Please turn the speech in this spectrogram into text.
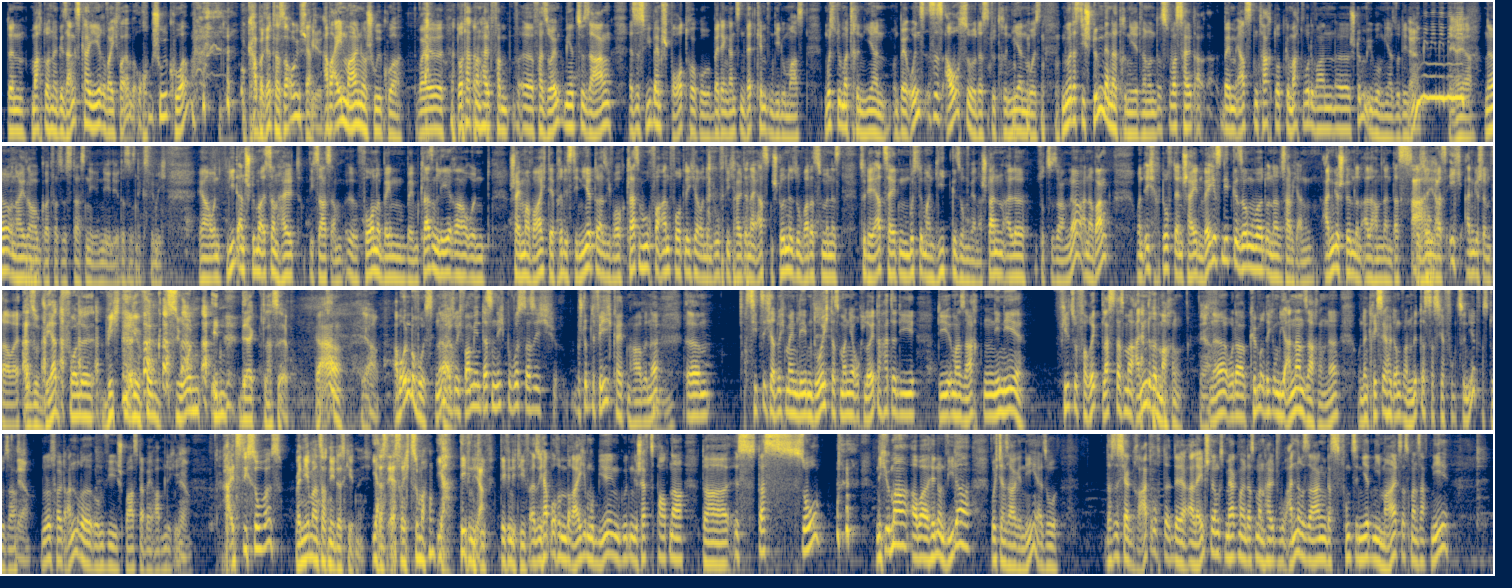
dann mach doch eine Gesangskarriere, weil ich war auch im Schulchor. Und Kabarett hast du auch Ja, gespielt. aber einmal nur Schulchor, weil dort hat man halt äh, versäumt, mir zu sagen, es ist wie beim Sportrocco, bei den ganzen Wettkämpfen, die du machst, musst du mal trainieren. Und bei uns ist es auch so, dass du trainieren musst. nur, dass die Stimmbänder trainiert werden. Und das, was halt äh, beim ersten Tag dort gemacht wurde, waren äh, Stimmübungen hier, so die mi, mi, mi, mi, mi, Ja, ja. Ne? Und dann ich gesagt, oh Gott, was ist das? Nee, nee, nee, das ist nichts für mich. Ja, und Liedanstimmer ist dann halt, ich saß am, äh, vorne beim, beim Klassenlehrer und scheinbar war ich der Prädestinierte, also ich war auch Klassenbuchverantwortlicher und dann durfte ich halt in der ersten Stunde, so war das zumindest zu DDR-Zeiten, musste immer ein Lied gesungen werden. Da standen alle sozusagen ne, an der Bank und ich durfte entscheiden, welches Lied gesungen wird und dann, das habe ich an, angestimmt und alle haben dann das Ah, gesungen, ja. was ich angestimmt habe. Also wertvolle, wichtige Funktion in der Klasse. ja. Ja. Aber unbewusst, ne? Also ich war mir dessen nicht bewusst, dass ich bestimmte Fähigkeiten habe, ne? Ähm, es zieht sich ja durch mein Leben durch, dass man ja auch Leute hatte, die, die immer sagten, nee, nee, viel zu verrückt, lass das mal andere machen. Ja. Ne? Oder kümmere dich um die anderen Sachen. Ne? Und dann kriegst du halt irgendwann mit, dass das ja funktioniert, was du sagst. Ja. Nur, dass halt andere irgendwie Spaß dabei haben, nicht ich. Ja. Reizt dich sowas? Wenn jemand sagt, nee, das geht nicht. Ja. Das erst recht zu machen? Ja, definitiv, Ja. definitiv. Also ich habe auch im Bereich Immobilien einen guten Geschäftspartner, da ist das so. Nicht immer, aber hin und wieder, wo ich dann sage, nee, also das ist ja gerade auch der- der Alleinstellungsmerkmal, dass man halt, wo andere sagen, das funktioniert niemals, dass man sagt, nee,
